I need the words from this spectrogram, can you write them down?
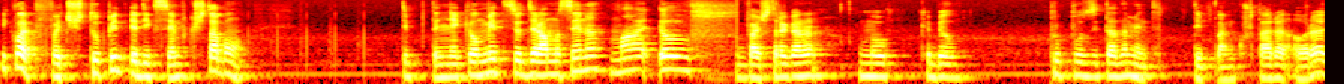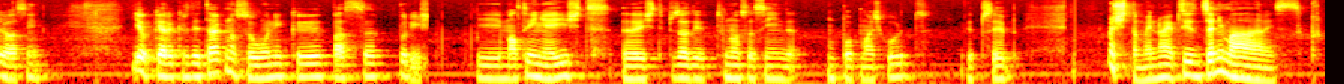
E claro que feito estúpido, eu digo sempre que está bom. Tipo, tenho aquele medo de se eu dizer alguma cena, mas ele vai estragar o meu cabelo propositadamente. Tipo, vai-me cortar a orelha ou assim. E eu quero acreditar que não sou o único que passa por isto. E maltinha, é isto. Este episódio tornou-se assim ainda um pouco mais curto, eu percebo. Mas também não é preciso desanimarem-se, porque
